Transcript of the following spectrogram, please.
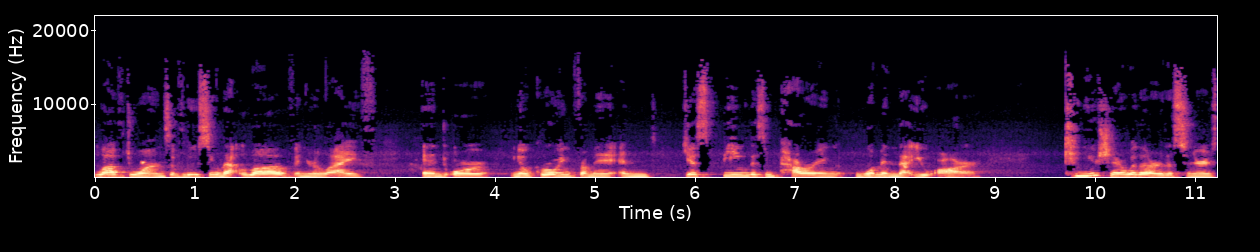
loved ones, of losing that love in your life, and or you know, growing from it, and just being this empowering woman that you are. Can you share with our listeners?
